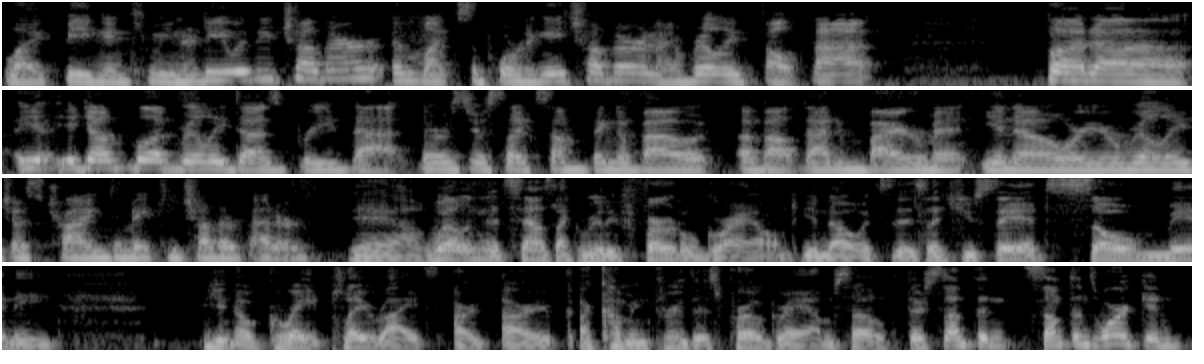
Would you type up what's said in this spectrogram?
like being in community with each other and like supporting each other. And I really felt that. But uh, y- Youngblood really does breed that. There's just like something about about that environment, you know, where you're really just trying to make each other better. Yeah, well, and it sounds like really fertile ground. You know, it's, it's as you said, so many, you know, great playwrights are, are are coming through this program. So there's something something's working.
